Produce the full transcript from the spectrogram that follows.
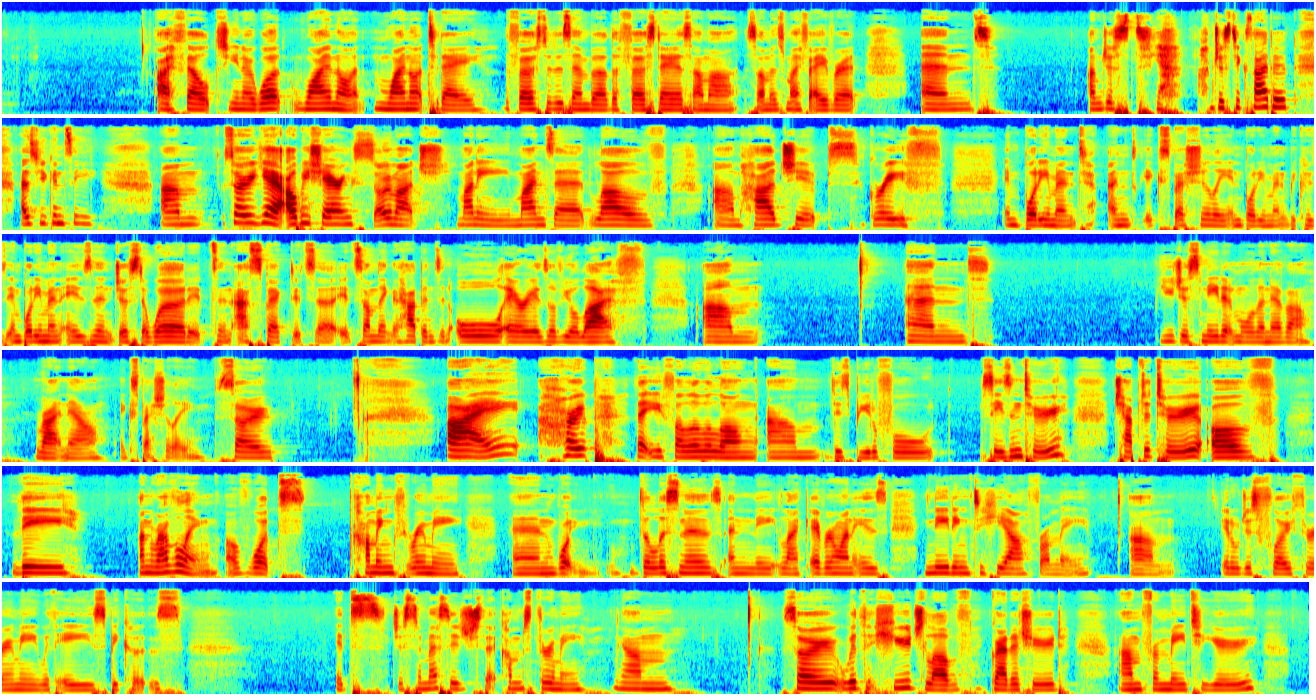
I felt, you know what, why not? Why not today? The 1st of December, the first day of summer. Summer's my favorite. And I'm just, yeah, I'm just excited, as you can see. Um, so, yeah, I'll be sharing so much money, mindset, love, um, hardships, grief, embodiment, and especially embodiment because embodiment isn't just a word, it's an aspect, it's, a, it's something that happens in all areas of your life. Um, and you just need it more than ever right now, especially. So, I hope that you follow along um, this beautiful season two, chapter two of the unraveling of what's coming through me and what the listeners and the like everyone is needing to hear from me. Um, it'll just flow through me with ease because it's just a message that comes through me. Um, so, with huge love, gratitude um, from me to you,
